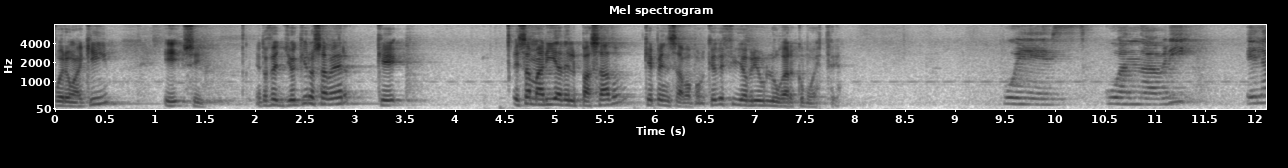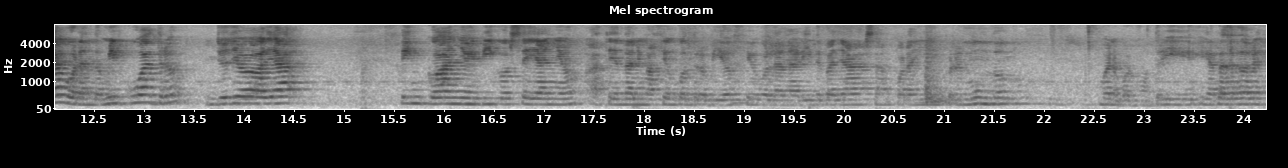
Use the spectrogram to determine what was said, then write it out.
fueron aquí. Y sí. Entonces yo quiero saber que esa María del pasado, ¿qué pensaba? ¿Por qué decidió abrir un lugar como este? Pues cuando abrí el Ágora en 2004, yo llevaba ya cinco años y pico, seis años haciendo animación con tropiocio, con la nariz de payasa, por ahí, por el mundo. Bueno, por Motriz y alrededores,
